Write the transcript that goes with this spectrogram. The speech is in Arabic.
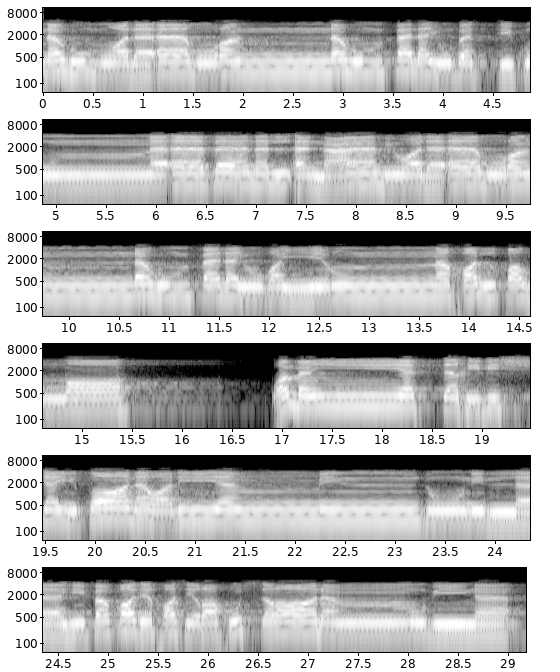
ولأمنينهم ولآمرنهم فليبتكن آذان الأنعام ولآمرنهم فليغيرن خلق الله ومن يتخذ الشيطان وليا من دون الله فقد خسر خسرانا مبينا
